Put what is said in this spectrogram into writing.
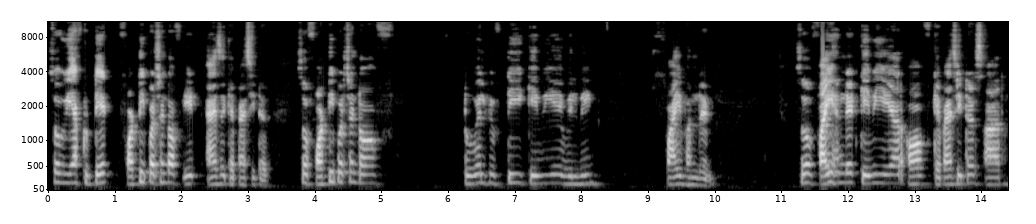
So we have to take 40% of it as a capacitor. So 40% of 1250 kVA will be 500 so 500 kVAR of capacitors are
